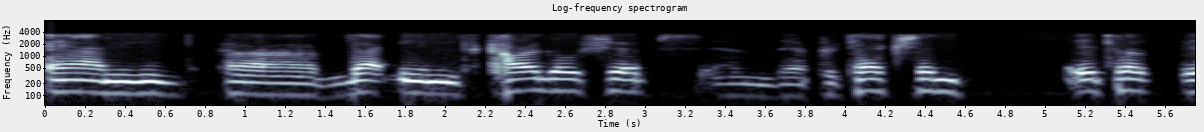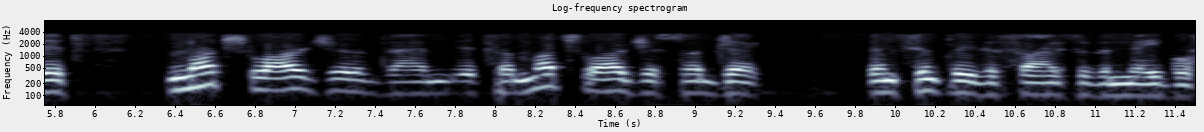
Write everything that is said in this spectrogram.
and uh, that means cargo ships and their protection. It's a it's much larger than it's a much larger subject than simply the size of a naval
